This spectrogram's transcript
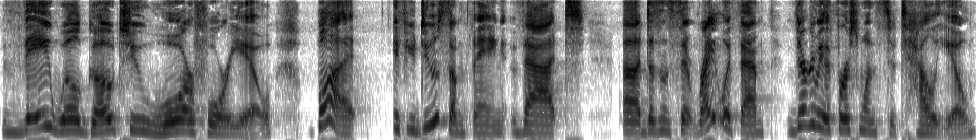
they will go to war for you. But if you do something that uh, doesn't sit right with them, they're going to be the first ones to tell you.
